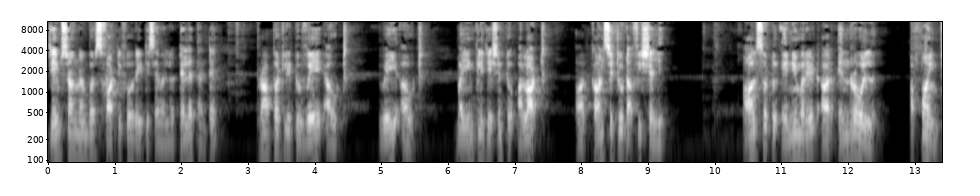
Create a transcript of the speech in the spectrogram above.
James Strong's numbers forty four eighty సెవెన్లో టెలెత్ అంటే properly to weigh out weigh out by implication to allot or constitute officially also to enumerate or enroll appoint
